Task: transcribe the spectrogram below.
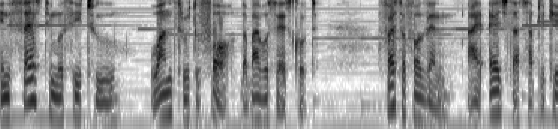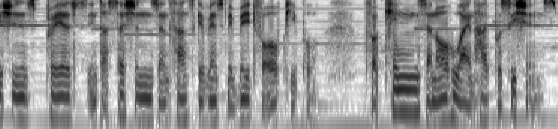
In 1 Timothy 2, 1 through to 4, the Bible says, quote, First of all then, I urge that supplications, prayers, intercessions, and thanksgivings be made for all people, for kings and all who are in high positions,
